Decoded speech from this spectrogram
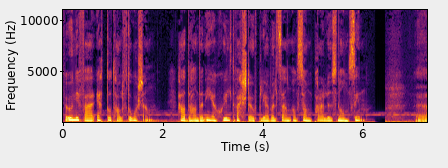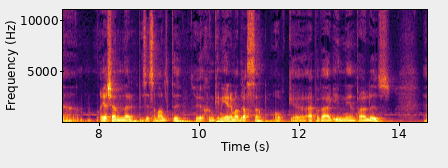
För ungefär ett och ett halvt år sedan hade han den enskilt värsta upplevelsen av sömnparalys någonsin. Eh, jag känner, precis som alltid, hur jag sjunker ner i madrassen och eh, är på väg in i en paralys. Eh,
